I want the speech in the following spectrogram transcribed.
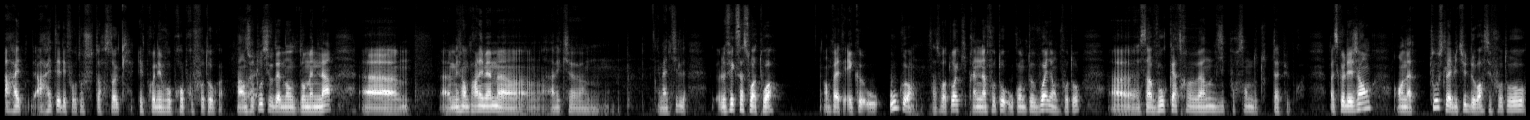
Arrête, Arrêtez les photos Shutterstock et prenez vos propres photos. Quoi. Enfin, Surtout si vous êtes dans ce domaine-là. mais j'en parlais même avec Mathilde. Le fait que ça soit toi, en fait, et que ou, que ça soit toi qui prenne la photo ou qu'on te voie en photo, euh, ça vaut 90% de toute ta pub. Quoi. Parce que les gens, on a tous l'habitude de voir ces photos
